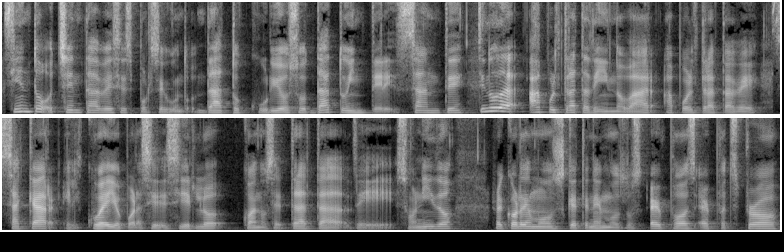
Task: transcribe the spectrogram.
180 veces por segundo. Dato curioso, dato interesante. Sin duda, Apple trata de innovar, Apple trata de sacar el cuello, por así decirlo, cuando se trata de sonido. Recordemos que tenemos los AirPods, AirPods Pro,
